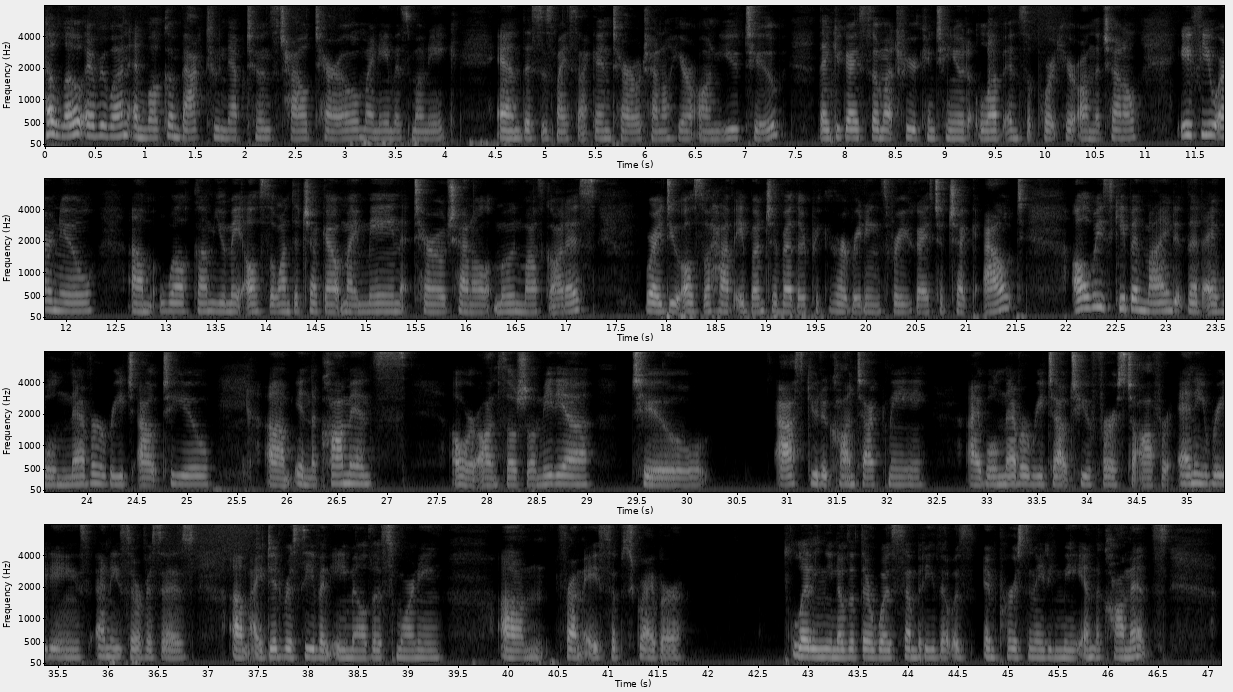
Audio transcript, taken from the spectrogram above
Hello, everyone, and welcome back to Neptune's Child Tarot. My name is Monique, and this is my second tarot channel here on YouTube. Thank you guys so much for your continued love and support here on the channel. If you are new, um, welcome. You may also want to check out my main tarot channel, Moon Moth Goddess, where I do also have a bunch of other pick card readings for you guys to check out. Always keep in mind that I will never reach out to you um, in the comments or on social media to ask you to contact me. I will never reach out to you first to offer any readings, any services. Um, I did receive an email this morning um, from a subscriber letting me know that there was somebody that was impersonating me in the comments,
